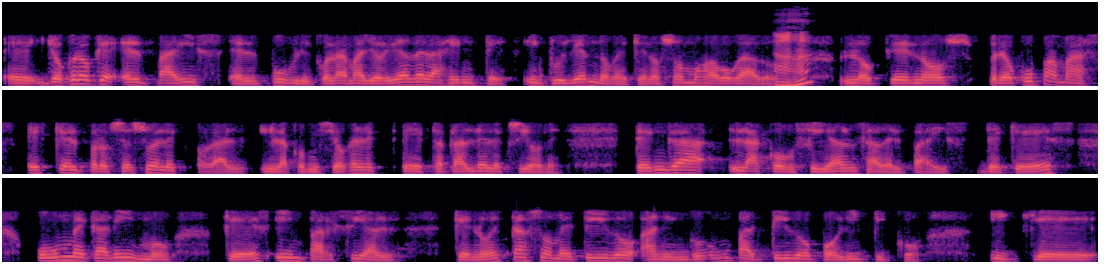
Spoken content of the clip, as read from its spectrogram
Eh, yo creo que el país, el público, la mayoría de la gente, incluyéndome, que no somos abogados, lo que nos preocupa más es que el proceso electoral y la Comisión Estatal de Elecciones tenga la confianza del país de que es un mecanismo que es imparcial, que no está sometido a ningún partido político y que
